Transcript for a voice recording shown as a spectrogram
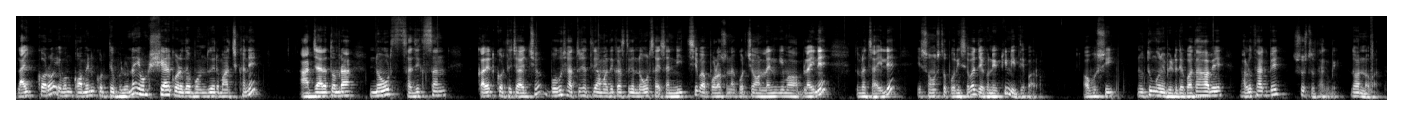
লাইক করো এবং কমেন্ট করতে ভুলো না এবং শেয়ার করে দাও বন্ধুদের মাঝখানে। আর যারা তোমরা নোটস সাজেকশান কালেক্ট করতে চাইছো, বহু ছাত্রছাত্রী আমাদের কাছ থেকে নোটস সাজেশান নিচ্ছে বা পড়াশোনা করছে অনলাইন কিংবা অফলাইনে তোমরা চাইলে এই সমস্ত পরিষেবা যে কোনো একটি নিতে পারো। অবশ্যই নতুন কোনো ভিডিওতে কথা হবে। ভালো থাকবে সুস্থ থাকবে। ধন্যবাদ।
